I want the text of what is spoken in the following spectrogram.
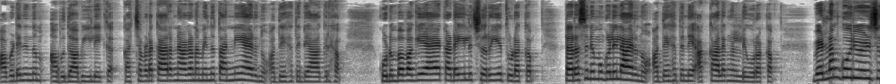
അവിടെ നിന്നും അബുദാബിയിലേക്ക് കച്ചവടക്കാരനാകണമെന്ന് തന്നെയായിരുന്നു അദ്ദേഹത്തിന്റെ ആഗ്രഹം. കുടുംബവകയായ കടയിൽ ചെറിയ തുടക്കം. ടെറസിന് മുകളിലായിരുന്നു അദ്ദേഹത്തിന്റെ അക്കാലങ്ങളിലെ ഉറക്കം. വെള്ളം കോരി ഒഴിച്ച്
